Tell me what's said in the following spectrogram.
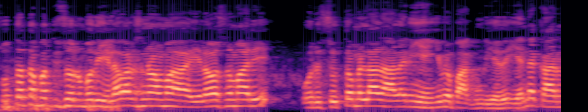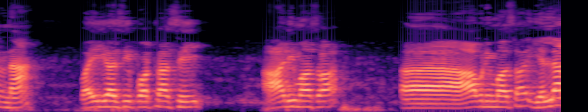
சுத்தத்தை பற்றி சொல்லும்போது இலவசமாக இலவசம் மாதிரி ஒரு சுத்தமில்லாத ஆளை நீங்கள் எங்கேயுமே பார்க்க முடியாது. என்ன காரணம்னா வைகாசி புரட்டாசி ஆடி மாதம் ஆவணி மாதம் எல்லா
